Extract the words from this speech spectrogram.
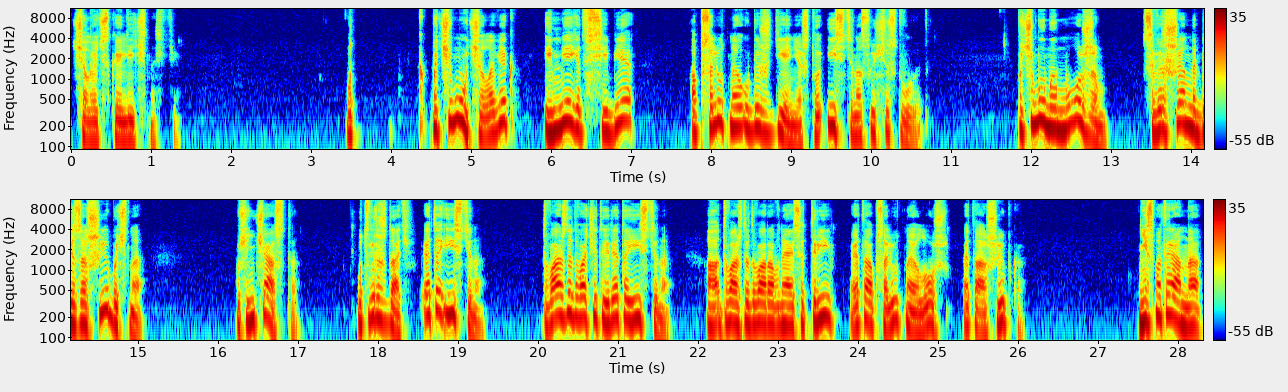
человеческой личности. Вот почему человек имеет в себе абсолютное убеждение, что истина существует? Почему мы можем совершенно безошибочно, очень часто, утверждать, это истина. Дважды два – четыре – это истина. А дважды два равняется три – это абсолютная ложь, это ошибка. Несмотря на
